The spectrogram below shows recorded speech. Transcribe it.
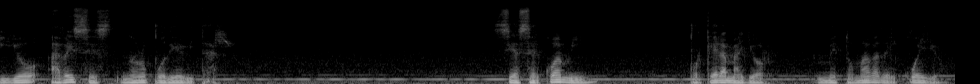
Y yo a veces no lo podía evitar. Se acercó a mí porque era mayor, me tomaba del cuello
